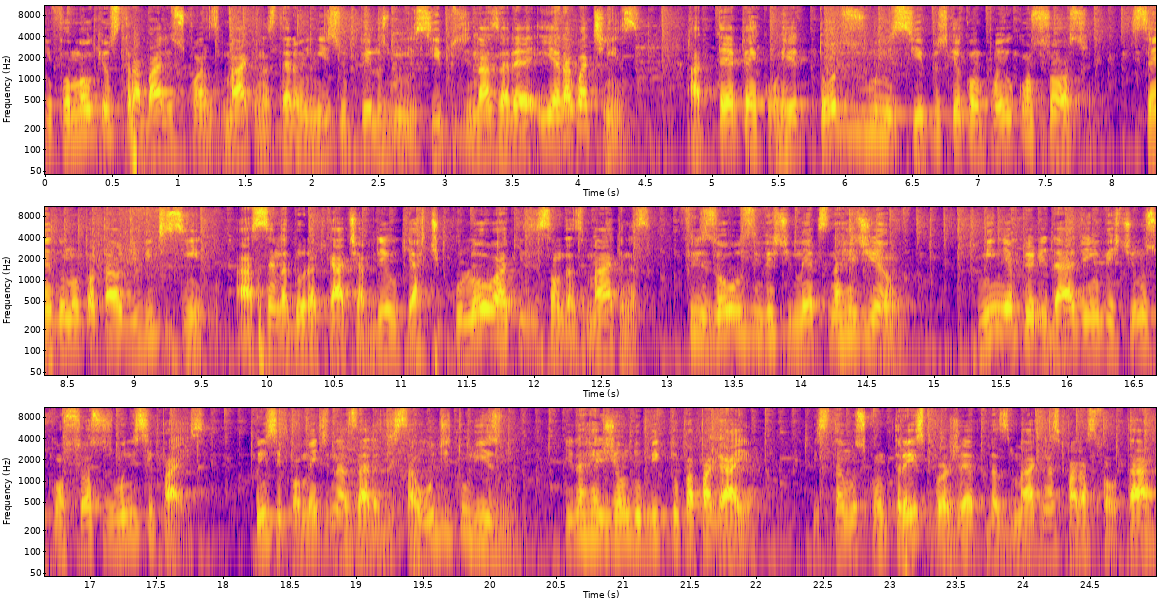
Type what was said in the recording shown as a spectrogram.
informou que os trabalhos com as máquinas terão início pelos municípios de Nazaré e Araguatins, até percorrer todos os municípios que compõem o consórcio, sendo no total de 25. A senadora Cátia Abreu, que articulou a aquisição das máquinas, frisou os investimentos na região. Minha prioridade é investir nos consórcios municipais, principalmente nas áreas de saúde e turismo, e na região do Bico do Papagaio. Estamos com três projetos das máquinas para asfaltar,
